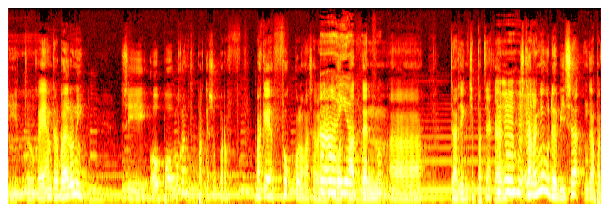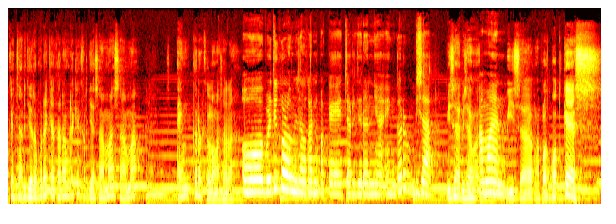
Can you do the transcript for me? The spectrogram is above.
gitu kayak yang terbaru nih si Oppo Oppo kan pakai super pakai VOOC kalau nggak salah ya, Ah, buat iya, paten eh, charging cepatnya kan sekarang ini udah bisa nggak pakai charger mereka karena mereka kerjasama sama Anchor kalau nggak salah Oh, berarti kalau misalkan pakai chargerannya Anchor bisa. bisa bisa Aman. bisa ngupload podcast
